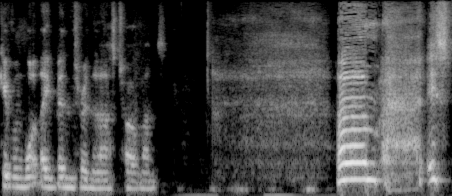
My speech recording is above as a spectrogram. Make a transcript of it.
given what they've been through in the last twelve months? Um, it's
